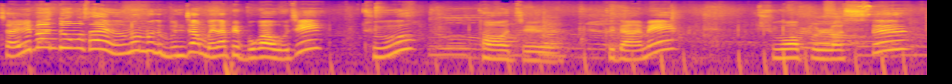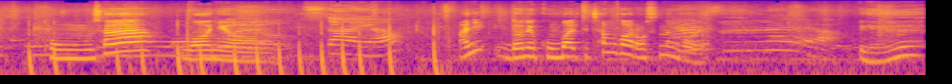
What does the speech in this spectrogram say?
자, 일반 동사의 의문문 문장 맨 앞에 뭐가 오지? do, does. 그 다음에 주어 플러스 동사 원형. 아니, 너네 공부할 때 참고하라고 쓰는 거예요. 예.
